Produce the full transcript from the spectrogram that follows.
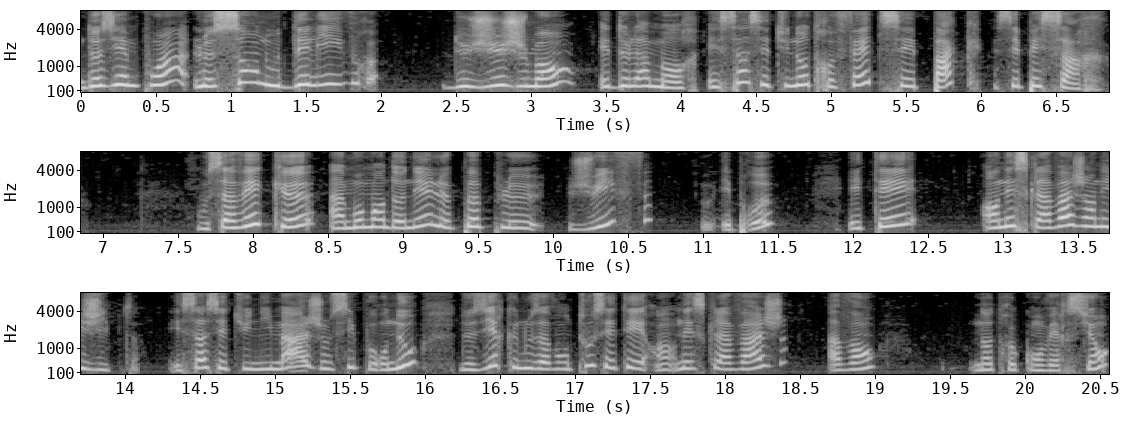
Deuxième point, le sang nous délivre du jugement et de la mort. Et ça, c'est une autre fête, c'est Pâques, c'est Pessah. Vous savez qu'à un moment donné, le peuple juif, hébreu, était en esclavage en Égypte. Et ça, c'est une image aussi pour nous de dire que nous avons tous été en esclavage avant notre conversion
